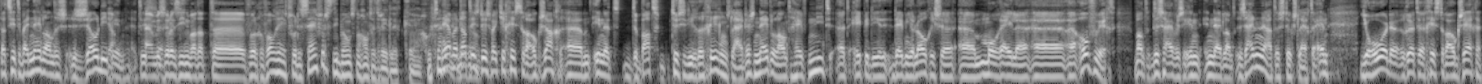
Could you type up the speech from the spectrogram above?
dat zit er bij Nederlanders zo diep in. Het is, en we eh, zullen zien wat dat uh, voor gevolgen heeft voor de cijfers, die bij ons nog altijd redelijk uh, goed zijn. Ja, maar dat is dus wat je gisteren ook zag uh, in het debat tussen die regeringsleiders. Nederland heeft niet het epidemiologische, morele overwicht. Want de cijfers in, in Nederland zijn inderdaad een stuk slechter. En je hoorde Rutte gisteren ook zeggen:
